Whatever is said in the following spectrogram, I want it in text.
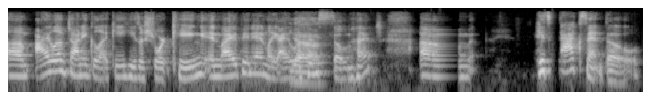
Um, I love Johnny Galecki. He's a short king, in my opinion. Like I love him so much. Um, his accent, though,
